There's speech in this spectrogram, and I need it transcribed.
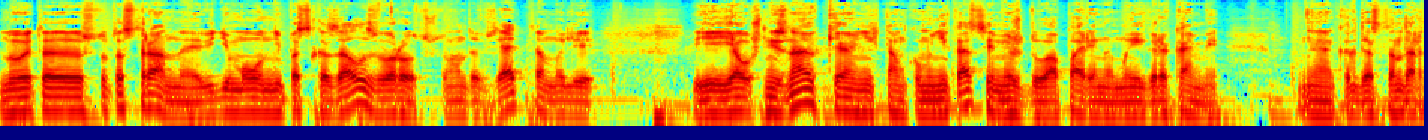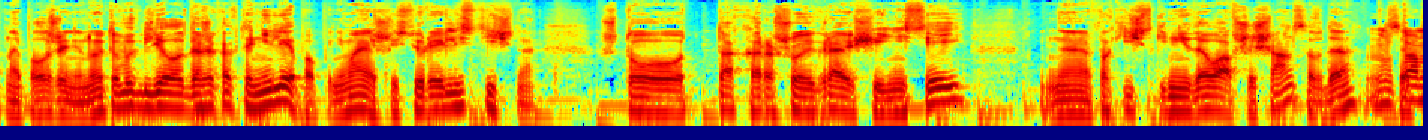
ну это что-то странное. Видимо, он не подсказал из ворот, что надо взять там или... И я уж не знаю, какая у них там коммуникация между Опариным и игроками, э, когда стандартное положение. Но это выглядело даже как-то нелепо, понимаешь, и сюрреалистично, что так хорошо играющий Енисей Э, фактически не дававший шансов, да? Ну, там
